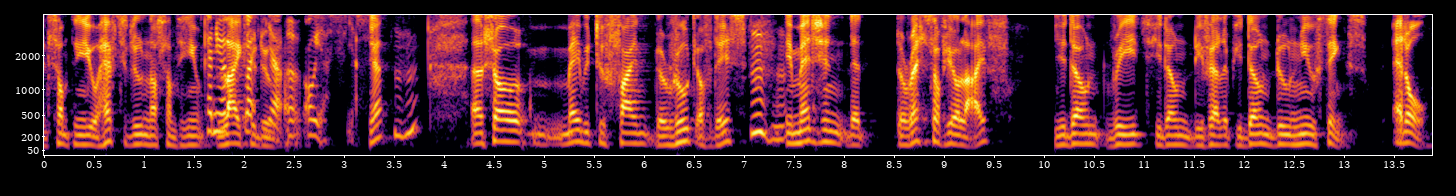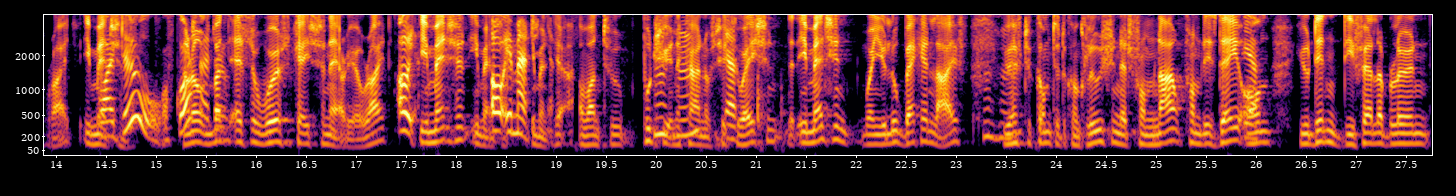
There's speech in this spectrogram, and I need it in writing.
It's something you have to do, not something you, Can you like explain? to do. Yeah. uh, oh yes, yes. Yeah. Uh, so maybe to find the root of this, Mm-hmm. imagine that the rest of your life you don't read, you don't develop, you don't do new things at all, right? Imagine. I do. Of course no, I but do. as a worst case scenario, right? Oh, yes. Imagine, imagine. Oh, imagine, yes. Mm-hmm. Yeah. I want to put you in a kind of Yes. Mm-hmm. situation that imagine when you look back in life, you have to come to the conclusion that from now, from this day Yeah. on, you didn't develop, learn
